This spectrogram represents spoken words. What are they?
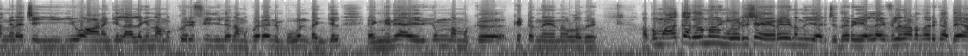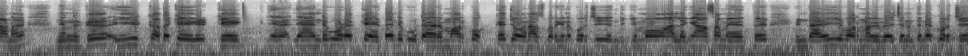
അങ്ങനെ ചെയ്യുവാണെങ്കിൽ അല്ലെങ്കിൽ നമുക്കൊരു ഫീൽ നമുക്കൊരു അനുഭവം ഉണ്ടെങ്കിൽ എങ്ങനെയായിരിക്കും നമുക്ക് കിട്ടുന്നതെന്നുള്ളത്? അപ്പം ആ കഥ ഒന്ന് നിങ്ങളോട് ഷെയർ ചെയ്യണമെന്ന് വിചാരിച്ചത് റിയൽ ലൈഫിൽ നടന്ന ഒരു കഥയാണ്. ഞങ്ങൾക്ക് ഈ കഥ കേ ഞാൻ എന്റെ കൂടെ കേട്ട എന്റെ കൂട്ടുകാരന്മാർക്കും ഒക്കെ ജോനാസ്ബർഗിനെ കുറിച്ച് ചിന്തിക്കുമ്പോൾ അല്ലെങ്കിൽ ആ സമയത്ത് ഉണ്ടായ ഈ വർണവിവേചനത്തിനെ കുറിച്ച്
